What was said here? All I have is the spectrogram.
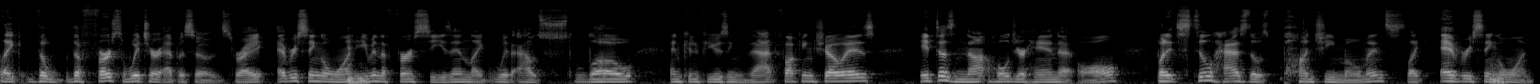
like the the first Witcher episodes, right? Every single one, Mhm. even the first season, like with how slow and confusing that fucking show is, it does not hold your hand at all, but it still has those punchy moments, like every single one.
